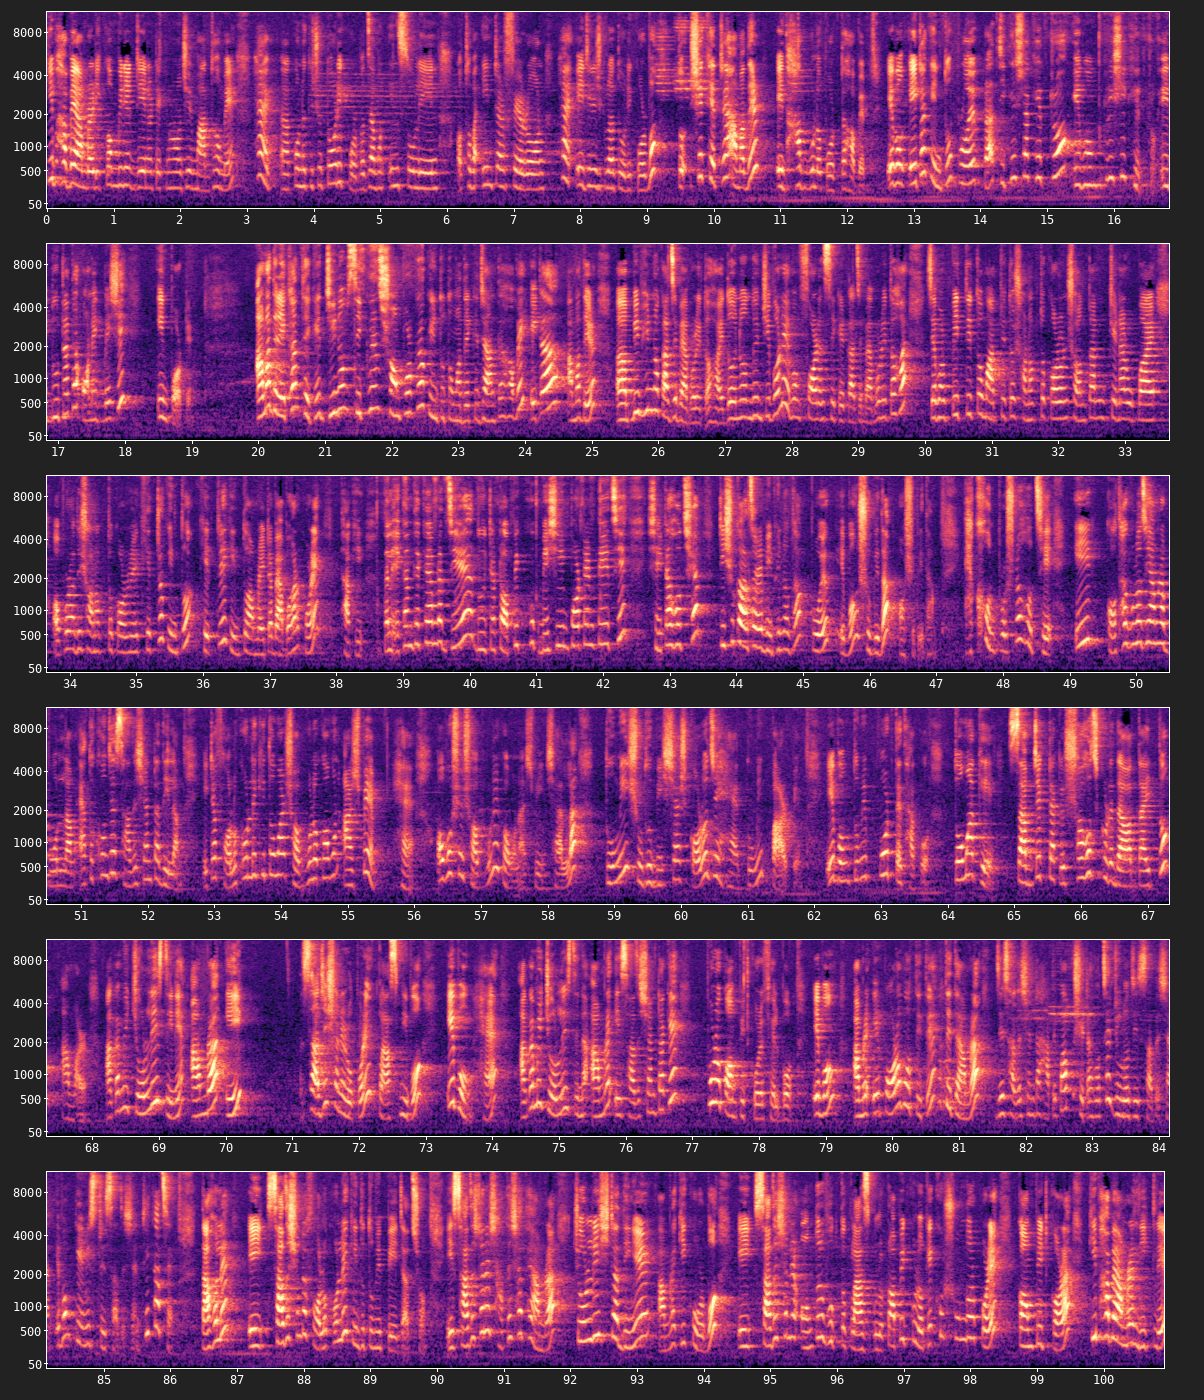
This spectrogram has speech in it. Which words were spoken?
কীভাবে আমরা রিকম্বিনেট ডিএনএ টেকনোলজির মাধ্যমে হ্যাঁ কোনো কিছু তৈরি করব, যেমন ইনসুলিন অথবা ইন্টারফেরন হ্যাঁ এই জিনিসগুলো তৈরি করব। তো সেক্ষেত্রে আমাদের এই ধাপগুলো পড়তে হবে। এবং এটা কিন্তু প্রয়োগটা চিকিৎসা ক্ষেত্র এবং কৃষি ক্ষেত্র, এই দুটাতে অনেক বেশি ইম্পর্টেন্ট আমাদের এখান থেকে জিনোম সিকোয়েন্স সম্পর্কেও কিন্তু তোমাদেরকে জানতে হবে। এটা আমাদের বিভিন্ন কাজে ব্যবহৃত হয়। দৈনন্দিন জীবনে এবং ফরেন্সিকের কাজে ব্যবহৃত হয়। যেমন পিতৃত্ব, মাতৃত্ব, শনাক্তকরণ, সন্তান চেনার উপায়, অপরাধী শনাক্তকরণের ক্ষেত্রেও কিন্তু, ক্ষেত্রে কিন্তু আমরা এটা ব্যবহার করে থাকি। তাহলে এখান থেকে আমরা যে দুইটা টপিক খুব বেশি ইম্পর্টেন্ট পেয়েছি, সেটা হচ্ছে টিস্যু কালচারের বিভিন্ন ধাপ, প্রয়োগ এবং সুবিধা, অসুবিধা। এখন প্রশ্ন হচ্ছে, এই কথাগুলো যে আমরা বললাম, এতক্ষণ যে সাজেশনটা দিলাম, এটা ফলো করলে কি তোমার সবগুলো কমন আসবে? হ্যাঁ অবশ্যই সবগুলোই কমন আসবে ইনশাল্লাহ তুমি শুধু বিশ্বাস করো যে হ্যাঁ তুমি পারবে এবং তুমি পড়তে থাকো। তোমাকে সাবজেক্টটাকে সহজ করে দেওয়ার দায়িত্ব আমার। আগামী চল্লিশ দিনে আমরা এই সাজেশনের ওপরে ক্লাস নিব এবং হ্যাঁ আগামী চল্লিশ দিনে আমরা এই সাজেশনটাকে পুরো কমপ্লিট করে ফেলব। এবং আমরা এর পরবর্তীতে আমরা যে সাজেশনটা হাতে পাবো, সেটা হচ্ছে জুলজির সাজেশন এবং কেমিস্ট্রির সাজেশন ঠিক আছে? তাহলে এই সাজেশনটা ফলো করলে কিন্তু তুমি পেয়ে যাচ্ছ। এই সাজেশনের সাথে সাথে আমরা চল্লিশটা দিনে আমরা কি করব? এই সাজেশনের অন্তর্ভুক্ত ক্লাসগুলো টপিকগুলোকে খুব সুন্দর করে কমপ্লিট করা। কীভাবে আমরা লিখলে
